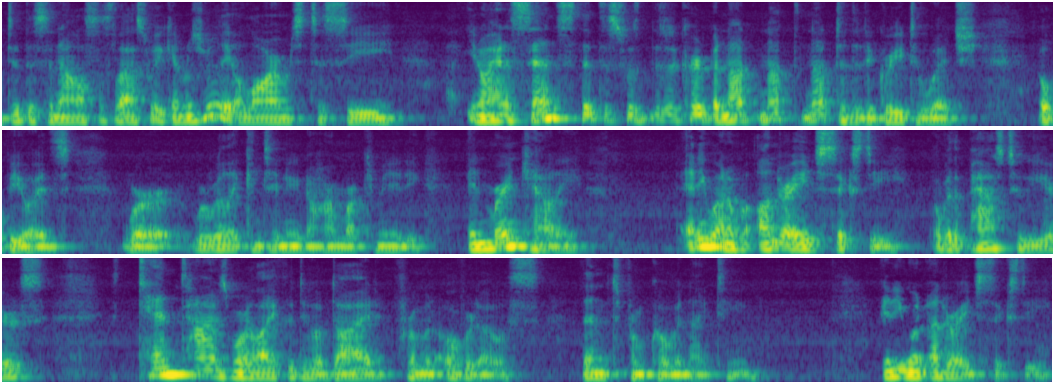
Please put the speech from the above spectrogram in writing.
did this analysis last week and was really alarmed to see. You know, I had a sense that this was this occurred, but not not not to the degree to which opioids were, were really continuing to harm our community. In Marin County, anyone under age 60 over the past two years, 10 times more likely to have died from an overdose than from COVID 19. Anyone under age 60.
